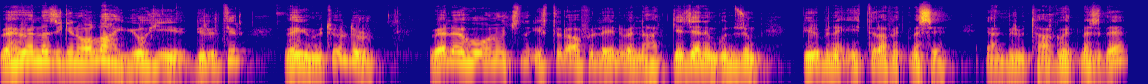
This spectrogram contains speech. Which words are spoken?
Ve huvellezi yine Allah yuhyi diriltir ve yümütü öldürür. Ve lehu onun için ihtirafü leyni ve nehar. Gecenin gündüzün birbirine ihtilaf etmesi yani birbirini takip etmesi de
